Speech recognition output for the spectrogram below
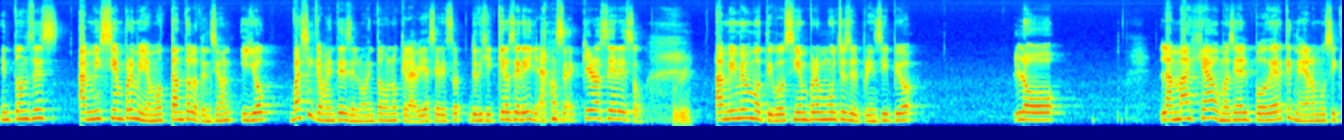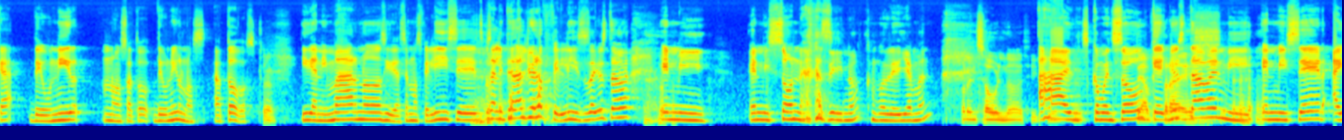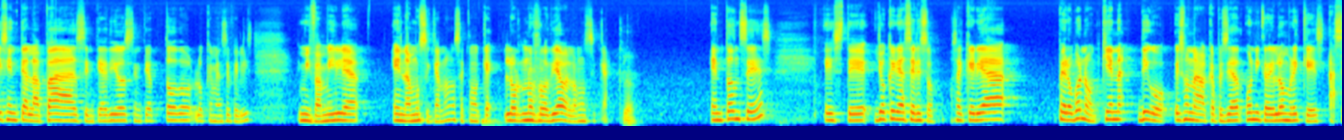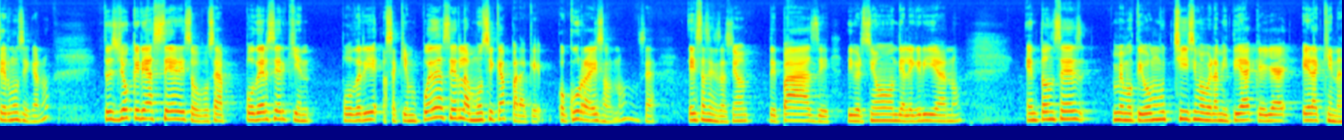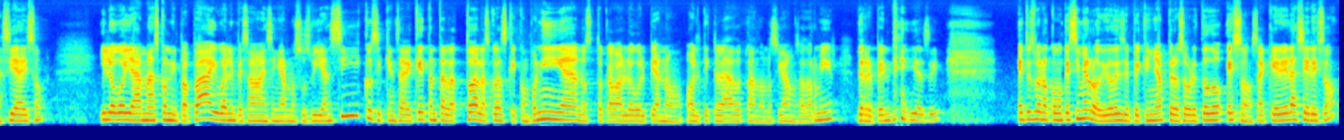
Entonces, a mí siempre me llamó tanto la atención y yo, básicamente desde el momento uno que la vi hacer eso, yo dije, quiero ser ella, o sea, quiero hacer eso. A mí me motivó siempre mucho desde el principio lo la magia o más bien el poder que tenía la música de unirnos a to- de unirnos a todos Claro. y de animarnos y de hacernos felices. O sea, literal yo era feliz, o sea, yo estaba en mi en mi zona, así, ¿no? Como le llaman. Por en soul, ¿no? Así Ajá, pues, como en soul, que yo estaba en mi, en mi ser, ahí sentía la paz, sentía a Dios, sentía todo lo que me hace feliz. Mi familia en la música, ¿no? O sea, como que lo- nos rodeaba la música. Claro. Entonces, este, yo quería hacer eso. O sea, quería. Pero bueno, ¿quién, digo, es una capacidad única del hombre que es hacer música, ¿no? Entonces yo quería hacer eso, o sea, poder ser quien podría, o sea, quien puede hacer la música para que ocurra eso, ¿no? O sea, esa sensación de paz, de diversión, de alegría, ¿no? Entonces me motivó muchísimo ver a mi tía, que ella era quien hacía eso. Y luego ya más con mi papá, igual empezaba a enseñarnos sus villancicos y quién sabe qué, tanta todas las cosas que componía, nos tocaba luego el piano o el teclado cuando nos íbamos a dormir, de repente y así. Entonces, bueno, como que sí me rodeó desde pequeña, pero sobre todo eso, o sea, querer hacer eso,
